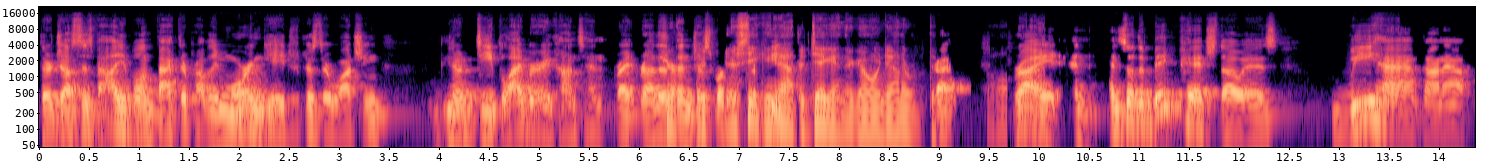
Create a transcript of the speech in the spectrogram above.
they're just as valuable in fact they're probably more engaged because they're watching you know deep library content right rather sure. than just they're, they're seeking it out they're digging they're going down the, the right. right and and so the big pitch though is we have gone out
